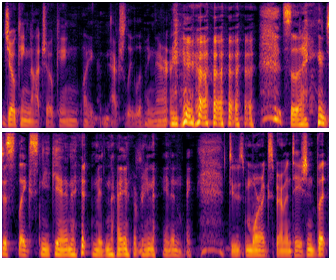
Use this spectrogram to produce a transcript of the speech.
joking, not joking, like actually living there, so that I can just like sneak in at midnight every night and like do more experimentation. But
